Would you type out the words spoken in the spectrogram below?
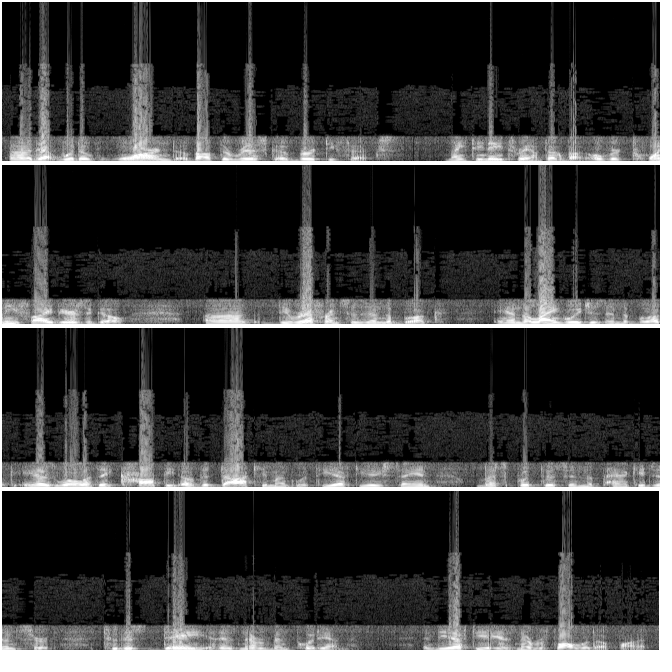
uh, that would have warned about the risk of birth defects. 1983, I'm talking about over 25 years ago, uh, the references in the book and the languages in the book, as well as a copy of the document with the FDA saying, let's put this in the package insert. To this day, it has never been put in, and the FDA has never followed up on it.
